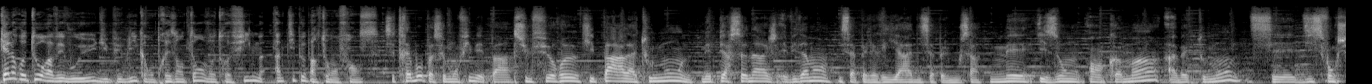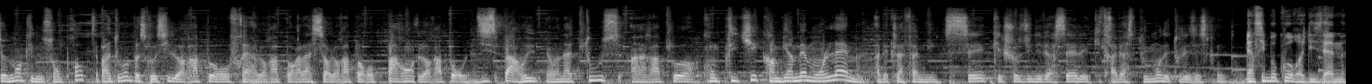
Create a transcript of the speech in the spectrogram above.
Quel retour avez-vous eu du public en présentant votre film un petit peu partout en France C'est très beau parce que mon film n'est pas sulfureux, qui parle à tout le monde. Mes personnages, évidemment, ils s'appellent Riyad, ils s'appellent Moussa, mais ils ont en commun avec tout le monde ces dysfonctionnements qui nous sont propres. Ça parle à tout le monde parce que aussi le rapport aux frères, le rapport à la sœur, le rapport aux parents, le rapport aux disparus. Et on a tous un rapport compliqué quand bien même on l'aime avec la famille. C'est quelque chose d'universel et qui traverse tout le monde et tous les esprits. Merci beaucoup Roche Dizem.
